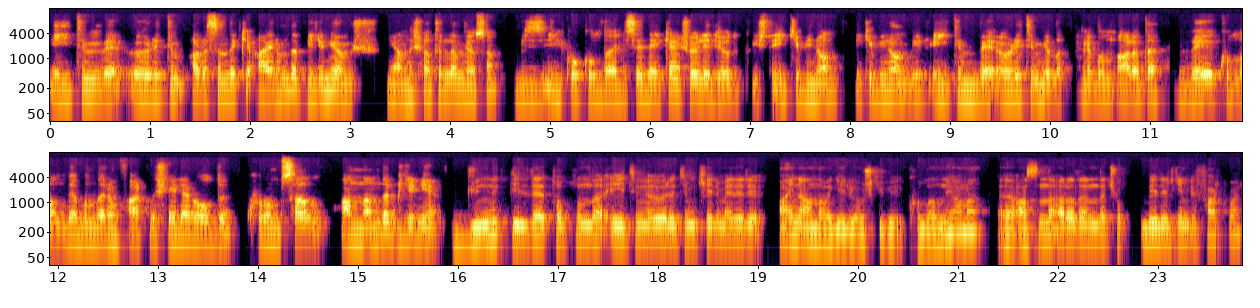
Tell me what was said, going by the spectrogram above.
eğitim ve öğretim arasındaki ayrım da biliniyormuş. Yanlış hatırlamıyorsam biz ilkokulda, lisedeyken şöyle diyorduk. İşte 2010, 2011 eğitim ve öğretim yılı. Hani bunun arada V kullanılıyor. Bunların farklı şeyler oldu. Kurumsal anlamda biliniyor. Günlük dilde toplumda eğitim ve öğretim kelimeleri aynı anlama geliyormuş gibi kullanılıyor ama e, aslında aralarında çok belirgin bir fark var.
